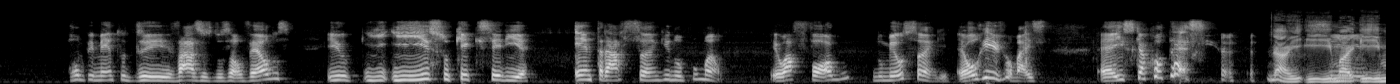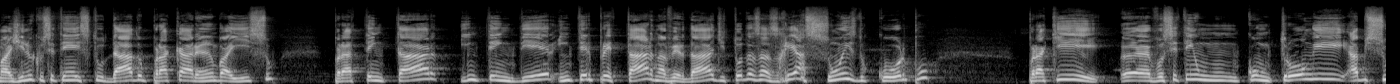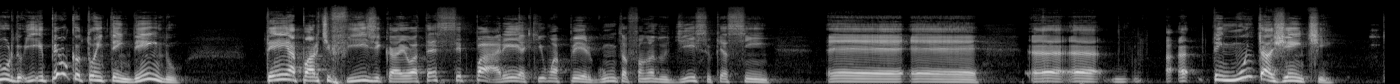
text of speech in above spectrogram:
rompimento de vasos dos alvéolos, e, e, e isso o que, que seria? Entrar sangue no pulmão. Eu afogo no meu sangue. É horrível, mas é isso que acontece. Não, e, e, ima e imagino que você tenha estudado pra caramba isso para tentar entender, interpretar, na verdade, todas as reações do corpo para que é, você tenha um controle absurdo. E, e pelo que eu estou entendendo, tem a parte física. Eu até separei aqui uma pergunta falando disso, que assim é, é, é, é tem muita gente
